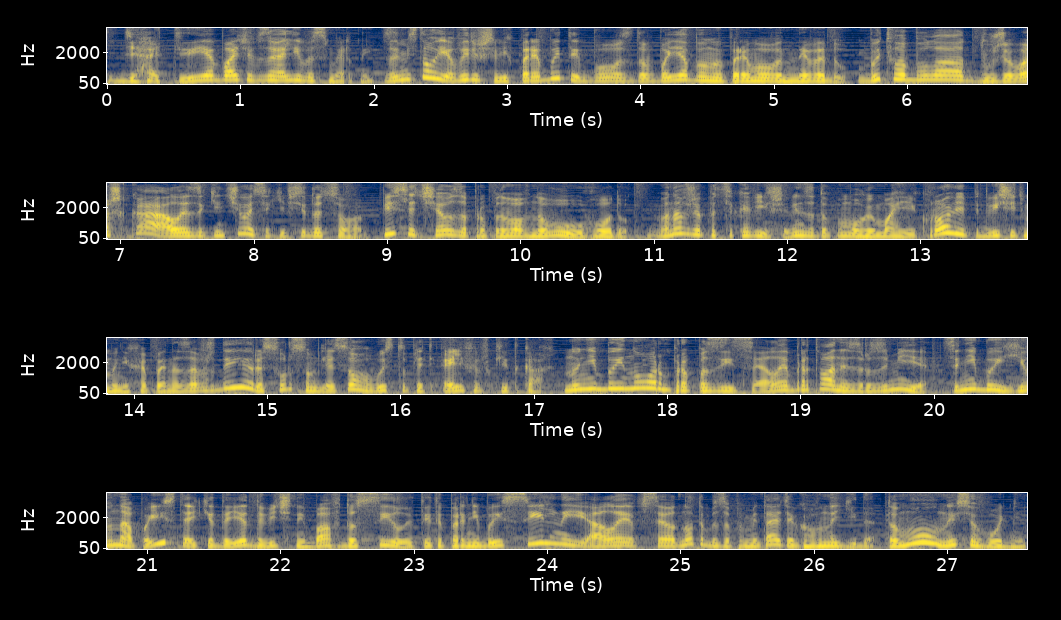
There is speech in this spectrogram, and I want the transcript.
Дядь, я бачу взагалі безсмертний. Замість того я вирішив їх перебити, бо з довбоєбами перемовин не веду. Битва була дуже важка, але закінчилась, як і всі до цього. Після чел запропонував нову угоду. Вона вже поцікавіше. Він за допомогою магії крові підвищить мені хп назавжди. Ресурсом для цього виступлять ельфи в клітках. Ну ніби й норм пропозиція, але братва не зрозуміє. Це ніби гівна поїсти, яке дає довічний баф до сили. Ти тепер ніби й сильний, але все одно тебе запам'ятають як говноїда. Тому не сьогодні.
